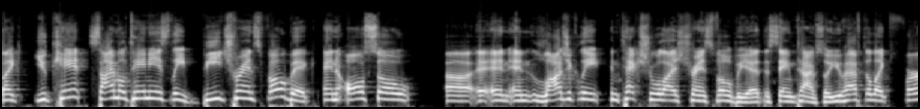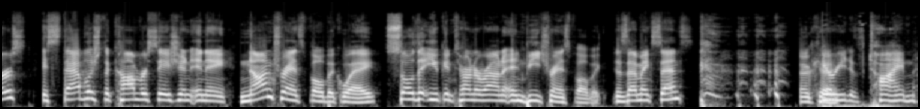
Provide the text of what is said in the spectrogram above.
Like you can't simultaneously be transphobic and also uh, and and logically contextualize transphobia at the same time. So you have to like first establish the conversation in a non-transphobic way, so that you can turn around and be transphobic. Does that make sense? okay. period of time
